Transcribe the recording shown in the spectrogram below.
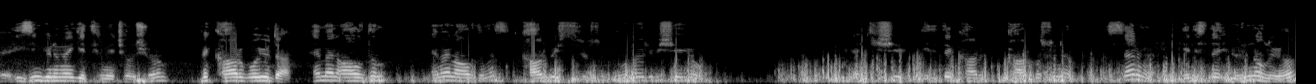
E, izin günüme getirmeye çalışıyorum. Ve kargoyu da hemen aldım. Hemen aldınız. Kargo istiyorsunuz. Bu böyle bir şey yok. Ya kişi 7'de kar, kargosunu ister mi? 7'de ürün alıyor.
